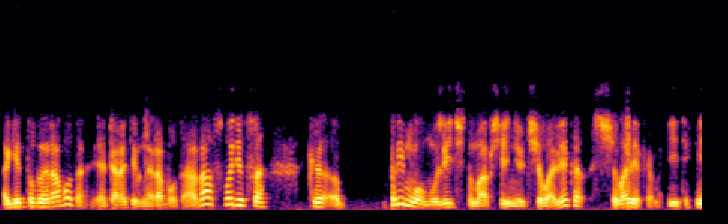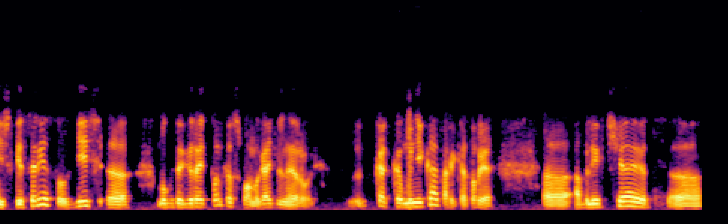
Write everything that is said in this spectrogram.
агентурная работа и оперативная работа, она сводится к прямому личному общению человека с человеком. И технические средства здесь э, могут играть только вспомогательную роль. Как коммуникаторы, которые э, облегчают э,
